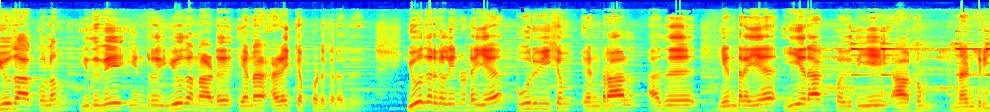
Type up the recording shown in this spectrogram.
யூதா குலம் இதுவே இன்று யூத நாடு என அழைக்கப்படுகிறது. யூதர்களினுடைய பூர்வீகம் என்றால் அது இன்றைய ஈராக் பகுதியே ஆகும். நன்றி.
